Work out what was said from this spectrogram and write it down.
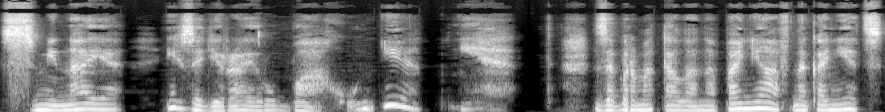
сминая и задирая рубаху. «Нет, нет!» — забормотала она, поняв, наконец,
